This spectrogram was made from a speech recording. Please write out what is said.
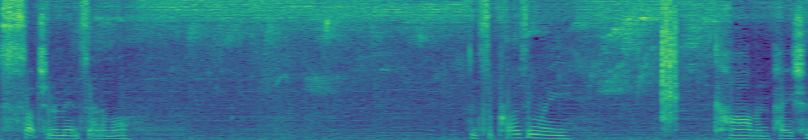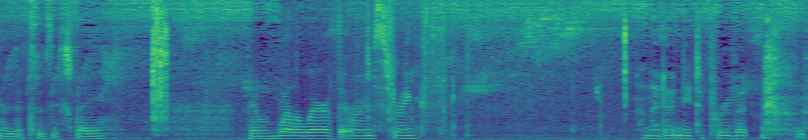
they're such an immense animal. And surprisingly calm and patient. It's as if they, they're well aware of their own strength and they don't need to prove it.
